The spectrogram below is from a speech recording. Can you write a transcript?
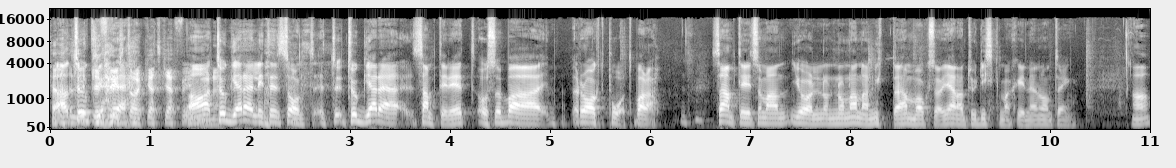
ja, lite tugga det. frystorkat kaffe i Ja, munnen. tugga det lite sånt. Tu- Tugga det samtidigt och så bara rakt på bara. Samtidigt som man gör någon någon annan nytta hemma också, gärna till diskmaskinen eller någonting. Ja.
